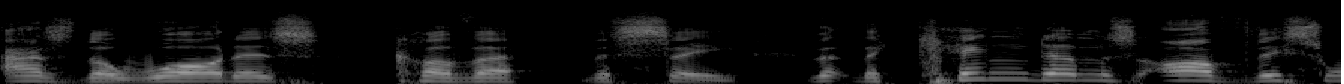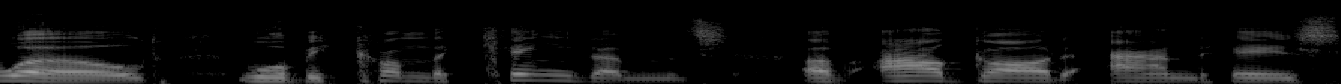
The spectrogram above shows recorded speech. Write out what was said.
as the waters cover the sea. That the kingdoms of this world will become the kingdoms of our God and his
